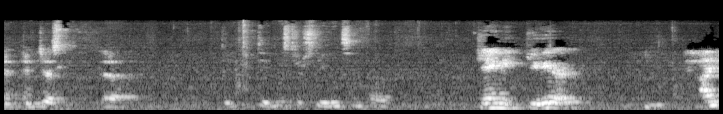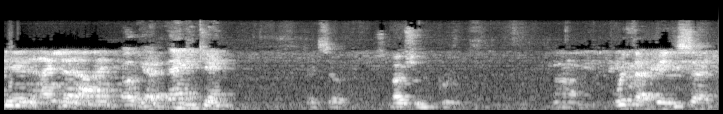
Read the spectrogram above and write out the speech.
And, and just, uh, Did, did Mr. Stevenson vote? Jamie, do you hear? I did, and I said aye. Okay, thank you, Jamie. Okay, so motion approved. Um, With that being said,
